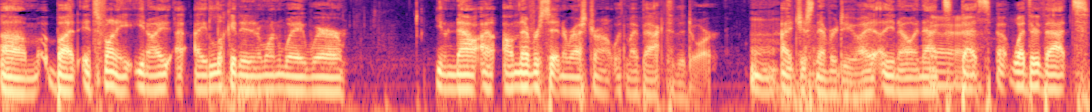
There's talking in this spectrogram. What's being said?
um, but it's funny, you know, I, I- I look at it in one way where you know, now I, I'll never sit in a restaurant with my back to the door. I just never do. I, you know, and that's Yeah, yeah, that's uh, whether that's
